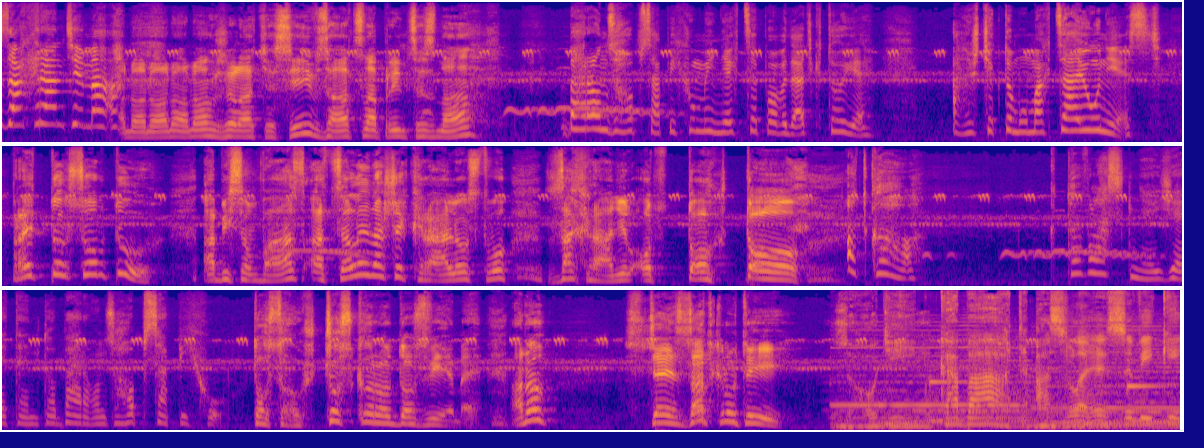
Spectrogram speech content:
Zachránte ma. No, no, no, no, želáte si, vzácna princezná? Baron z Hopsapichu mi nechce povedať, kto je. A ešte k tomu ma chce aj uniesť. Preto som tu, aby som vás a celé naše kráľovstvo zachránil od tohto... Od koho? Kto vlastne je tento baron z Hopsapichu? To sa už čoskoro dozvieme. Áno? Ste zatknutí. Zhodím kabát a zlé zvyky,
